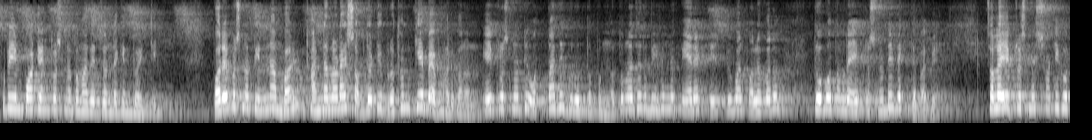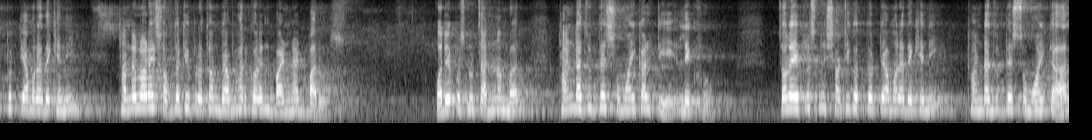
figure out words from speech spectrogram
খুবই ইম্পর্টেন্ট প্রশ্ন তোমাদের জন্য কিন্তু এটি পরের প্রশ্ন তিন নম্বর, ঠান্ডা লড়াই শব্দটি প্রথম কে ব্যবহার করেন? এই প্রশ্নটি অত্যাধিক গুরুত্বপূর্ণ। তোমরা যদি বিভিন্ন এয়ারের টেস্ট পেপার ফলো করো, তবুও তোমরা এই প্রশ্নটি দেখতে পাবে চলো এই প্রশ্নের সঠিক উত্তরটি আমরা দেখে নিই। ঠান্ডা লড়াই শব্দটি প্রথম ব্যবহার করেন বার্নার্ড বারুস। পরের প্রশ্ন চার নম্বর, ঠান্ডা যুদ্ধের সময়কালটি লেখো। চলো এই প্রশ্নের সঠিক উত্তরটি আমরা দেখে নিই। ঠান্ডা যুদ্ধের সময়কাল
